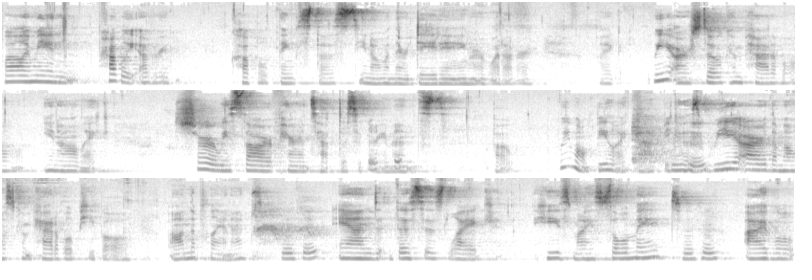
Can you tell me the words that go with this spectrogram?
Well, I mean, probably every couple thinks this, you know, when they're dating or whatever. Like, we are so compatible, you know, like, Sure, we saw our parents have disagreements, but we won't be like that because mm-hmm. we are the most compatible people on the planet. Mm-hmm. And this is like, he's my soulmate. Mm-hmm. I will,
